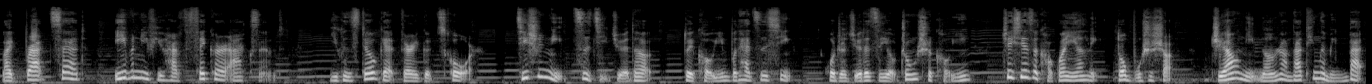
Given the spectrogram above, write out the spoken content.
Like Brad said, even if you have thicker accent, you can still get very good score. 即使你自己觉得对口音不太自信，或者觉得自己有中式口音，这些在考官眼里都不是事儿。只要你能让他听得明白，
